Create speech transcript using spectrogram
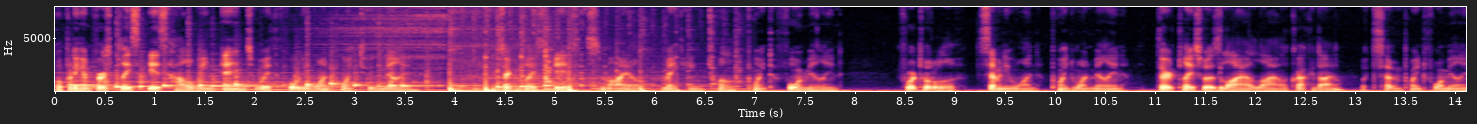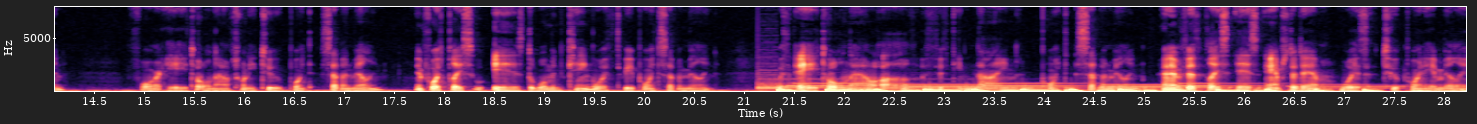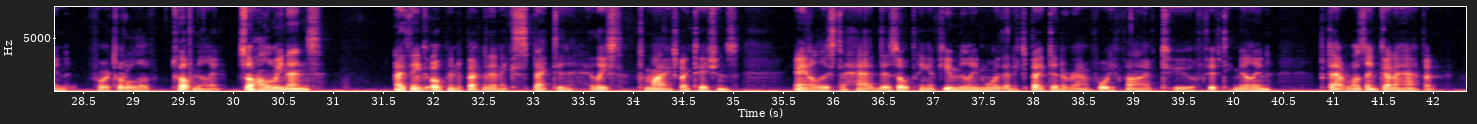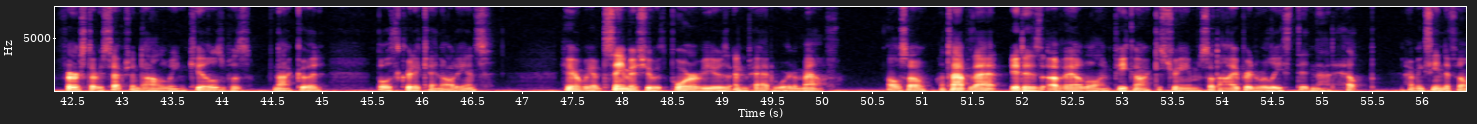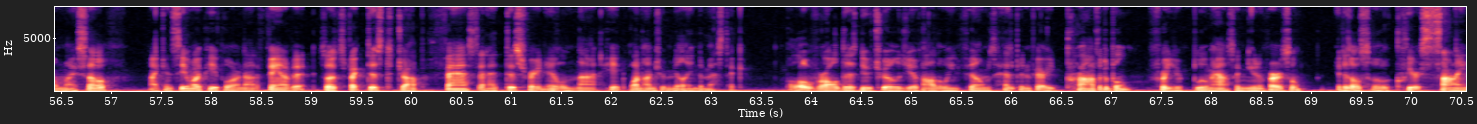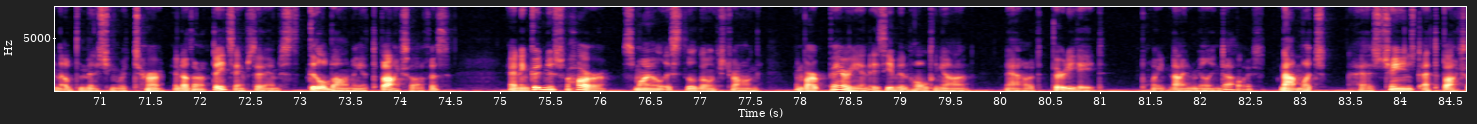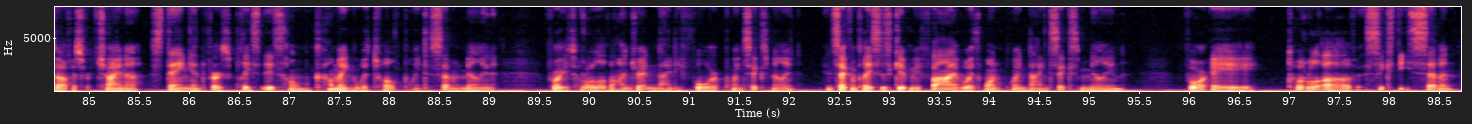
Opening in first place is Halloween Ends with 41.2 million. In second place is Smile, making 12.4 million for a total of 71.1 million. Third place was Lyle Lyle Crocodile with 7.4 million for a total now of 22.7 million. In fourth place is The Woman King with 3.7 million with a total now of 59.7 million. And in fifth place is Amsterdam with 2.8 million for a total of 12 million. So Halloween ends, I think, opened better than expected, at least to my expectations. Analysts had this opening a few million more than expected, around 45 to 50 million, but that wasn't going to happen. First, the reception to Halloween Kills was not good, both critic and audience. Here we have the same issue with poor reviews and bad word of mouth. Also, on top of that, it is available on Peacock to stream, so the hybrid release did not help. Having seen the film myself, I can see why people are not a fan of it, so expect this to drop fast, and at this rate, it will not hit 100 million domestic. While overall, this new trilogy of Halloween films has been very profitable for your Blumhouse and Universal, it is also a clear sign of diminishing return. In other updates, Amsterdam is still bombing at the box office. And in good news for horror, Smile is still going strong, and Barbarian is even holding on, now at $38.9 million. Not much has changed at the box office for China. Staying in first place is Homecoming with 12.7 million for a total of 194.6 million. In second place is Give Me 5 with 1.96 million for a total of 67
